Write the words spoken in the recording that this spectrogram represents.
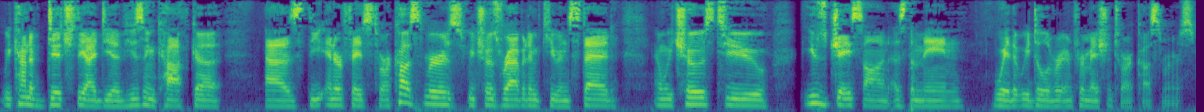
we kind of ditched the idea of using Kafka as the interface to our customers. We chose RabbitMQ instead, and we chose to use JSON as the main way that we deliver information to our customers.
